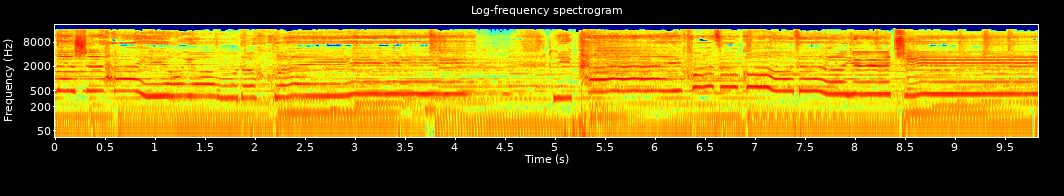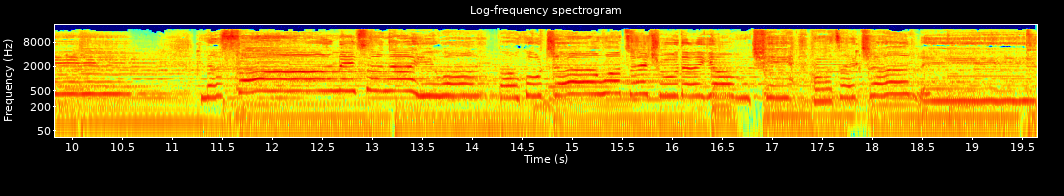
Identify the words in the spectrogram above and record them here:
的是还拥有的回忆，你陪我走过的雨季，南方你曾爱我，保护着我最初的勇气，我在这里。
